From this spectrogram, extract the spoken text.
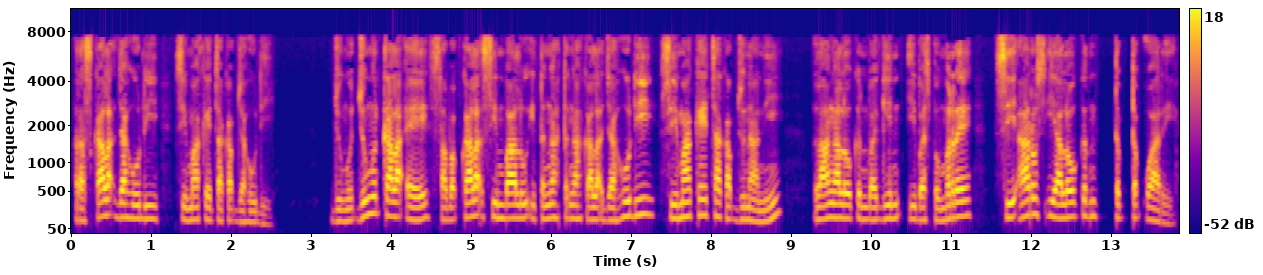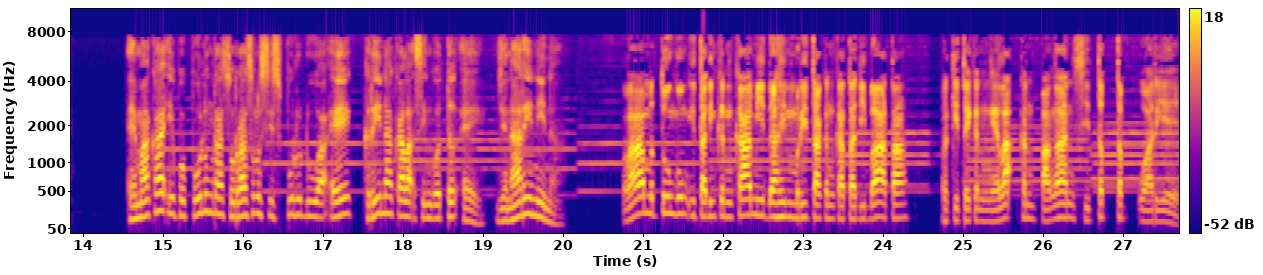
ras kalak Yahudi, si make cakap Yahudi. Jungut-jungut kalak e, sabab kalak simbalu i tengah-tengah kalak Yahudi, si make cakap Junani, langaloken bagin ibas pemere, si arus ialoken tep-tep wari. E maka ipu pulung rasul-rasul si sepuluh dua e kerina kalak singgote e, jenari nina. La metunggung itadingkan kami dahin meritakan kata di bata, perkitekan ngelakkan pangan si tep-tep warie.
